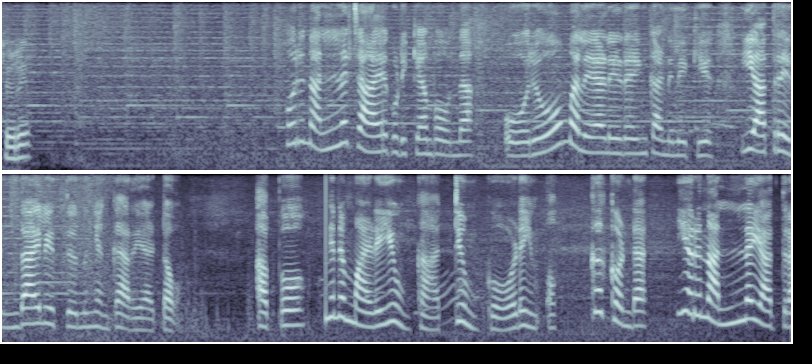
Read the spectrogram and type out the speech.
ശരി ഒരു നല്ല ചായ കുടിക്കാൻ പോകുന്ന ഓരോ മലയാളിയുടെയും കണ്ണിലേക്ക് ഈ യാത്ര എന്തായാലും എത്തുമെന്ന് ഞങ്ങൾക്ക് അറിയാട്ടോ അപ്പോൾ ഇങ്ങനെ മഴയും കാറ്റും കോടയും ഒക്കെ കൊണ്ട് ഈ ഒരു നല്ല യാത്ര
